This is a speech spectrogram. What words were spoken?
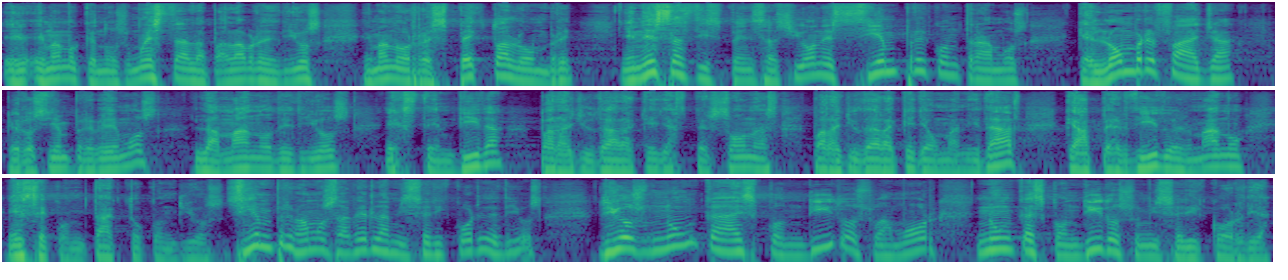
eh, hermano, que nos muestra la palabra de Dios, hermano, respecto al hombre, en esas dispensaciones siempre encontramos que el hombre falla, pero siempre vemos la mano de Dios extendida para ayudar a aquellas personas, para ayudar a aquella humanidad que ha perdido, hermano, ese contacto con Dios. Siempre vamos a ver la misericordia de Dios. Dios nunca ha escondido su amor, nunca ha escondido su misericordia.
